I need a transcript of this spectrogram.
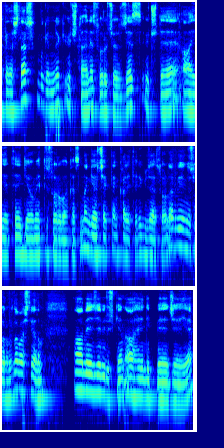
arkadaşlar. Bugünlük 3 tane soru çözeceğiz. 3D AYT Geometri Soru Bankası'ndan gerçekten kaliteli güzel sorular. Birinci sorumuzla başlayalım. ABC bir üçgen AH dik BC'ye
